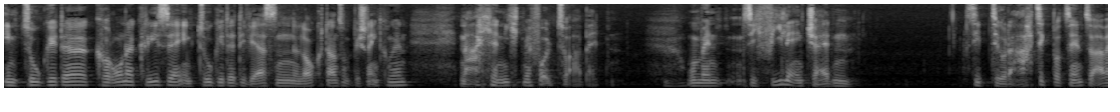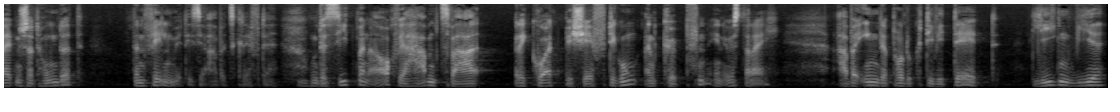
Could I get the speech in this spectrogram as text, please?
im Zuge der Corona-Krise, im Zuge der diversen Lockdowns und Beschränkungen, nachher nicht mehr voll zu arbeiten. Und wenn sich viele entscheiden, 70 oder 80 Prozent zu arbeiten statt 100, dann fehlen mir diese Arbeitskräfte. Und das sieht man auch. Wir haben zwar Rekordbeschäftigung an Köpfen in Österreich, aber in der Produktivität liegen wir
